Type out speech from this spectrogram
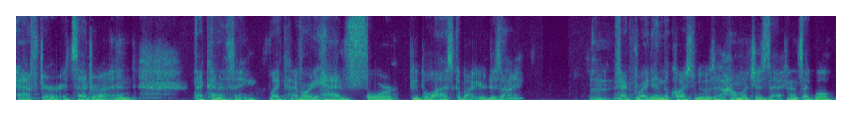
after, etc., and that kind of thing. Like I've already had four people ask about your design. Mm. In fact, right in the question, people say, "How much is that?" And it's like, well,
